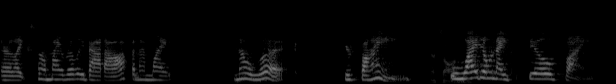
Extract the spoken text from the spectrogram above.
they're like, "So am I really bad off?" And I'm like, "No, look, you're fine. That's awesome. Why don't I feel fine?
